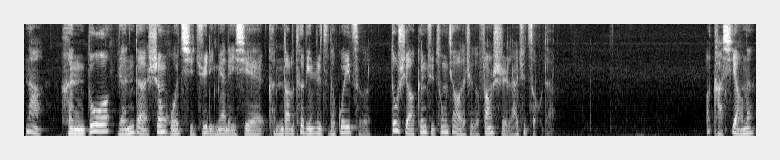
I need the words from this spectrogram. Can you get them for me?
那很多人的生活起居里面的一些可能到了特定日子的规则，都是要根据宗教的这个方式来去走的。而卡西扬呢，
